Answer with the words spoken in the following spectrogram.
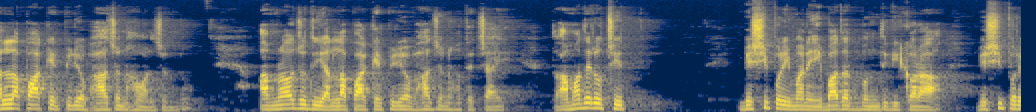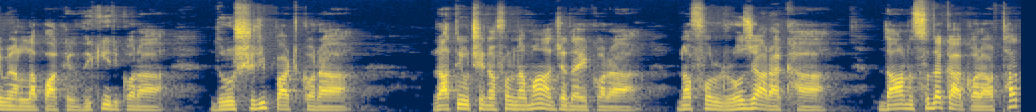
আল্লাহ পাকের প্রিয় ভাজন হওয়ার জন্য। আমরাও যদি আল্লাহ পাকের প্রিয় ভাজন হতে চাই, তো আমাদের উচিত বেশি পরিমাণে ইবাদত বন্দিগি করা, বেশি পরিমাণে আল্লাহ পাকের দিকির করা দুরুশরীফ পাঠ করা, রাতে উঠে নফল নামাজ আদায় করা, নফল রোজা রাখা, দান সদাকা করা, অর্থাৎ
